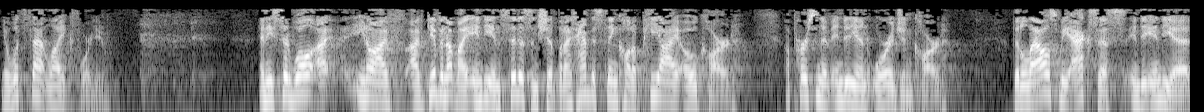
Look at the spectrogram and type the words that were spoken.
You know, what's that like for you? And he said, well, I, you know, I've, I've given up my Indian citizenship, but I have this thing called a PIO card, a person of Indian origin card that allows me access into India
